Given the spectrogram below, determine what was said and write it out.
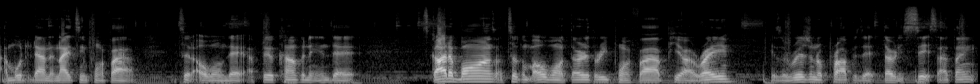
I moved it down to 19.5. To the over on that. I feel confident in that. Scottie Barnes, I took him over on 33.5 PRA. His original prop is at 36, I think.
